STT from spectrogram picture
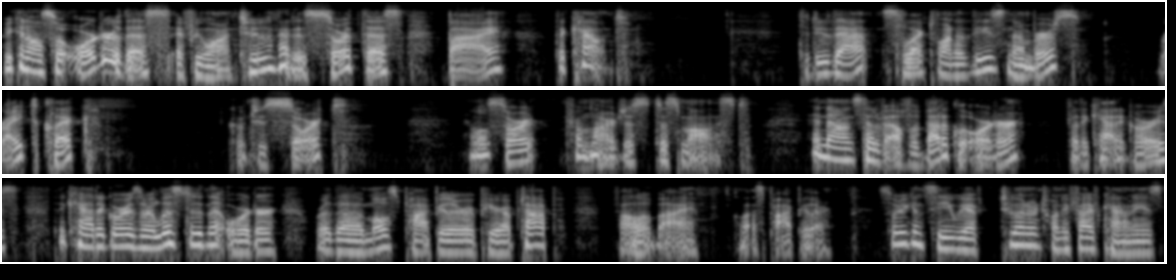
We can also order this if we want to, that is sort this by the count. To do that, select one of these numbers, right click, go to sort, and we'll sort from largest to smallest. And now instead of alphabetical order for the categories, the categories are listed in the order where the most popular appear up top, followed by less popular. So we can see we have 225 counties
